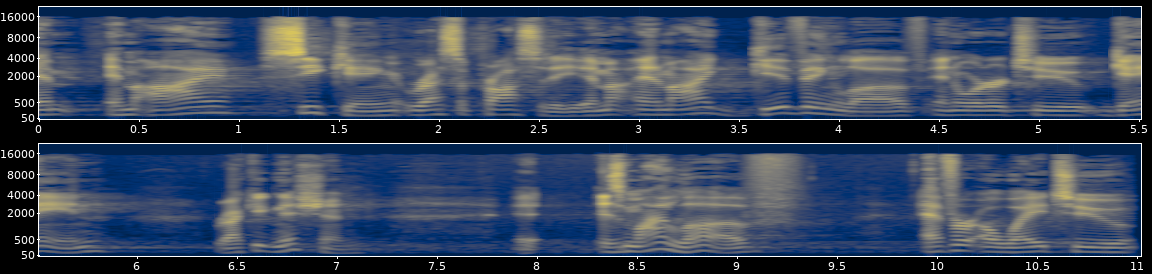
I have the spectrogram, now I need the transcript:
Am, am I seeking reciprocity? Am I, am I giving love in order to gain recognition? Is my love ever a way to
